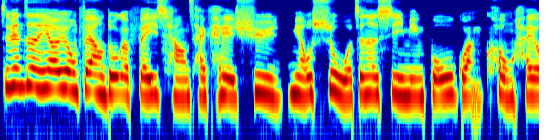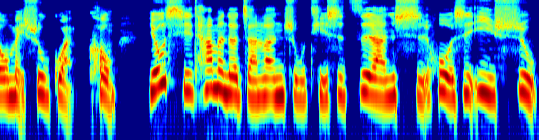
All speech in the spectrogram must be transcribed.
这边真的要用非常多个非常才可以去描述我真的是一名博物馆控，还有美术馆控。尤其他们的展览主题是自然史或者是艺术，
